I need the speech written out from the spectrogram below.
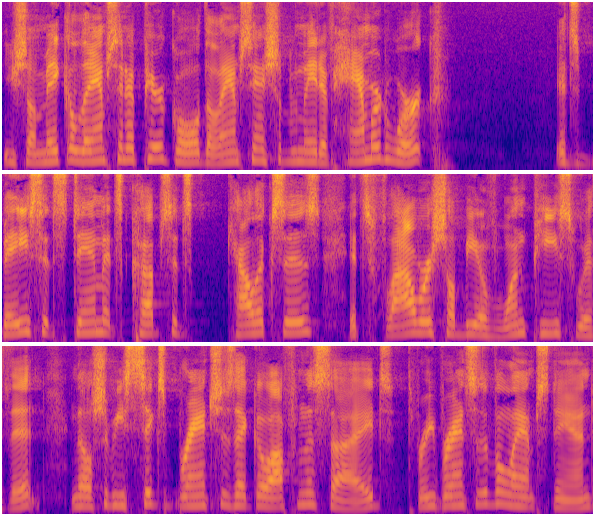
You shall make a lampstand of pure gold. The lampstand shall be made of hammered work. Its base, its stem, its cups, its calyxes, its flowers shall be of one piece with it. And there shall be six branches that go out from the sides, three branches of the lampstand,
